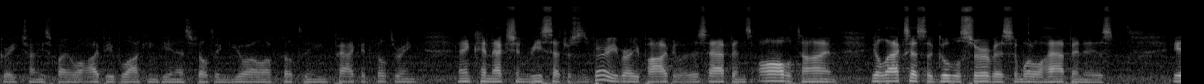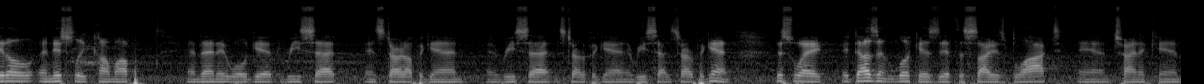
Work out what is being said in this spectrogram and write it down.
Great Chinese Firewall, IP blocking, DNS filtering, URL filtering, packet filtering, and connection reset, which is very, very popular. This happens all the time. You'll access a Google service, and what will happen is it'll initially come up, and then it will get reset and start up again, and reset and start up again, and reset and start up again. This way, it doesn't look as if the site is blocked, and China can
